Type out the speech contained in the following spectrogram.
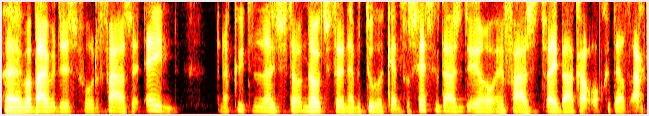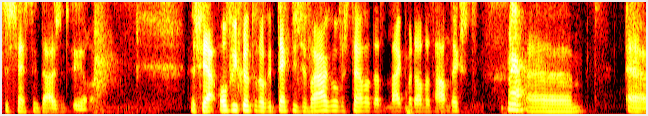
Uh, waarbij we dus voor de fase 1 een acute noodsteun, noodsteun hebben toegekend van 60.000 euro. En fase 2 bij elkaar opgeteld 68.000 euro. Dus ja, of u kunt er nog een technische vraag over stellen. Dat lijkt me dan het handigst. Ja. Uh, uh,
